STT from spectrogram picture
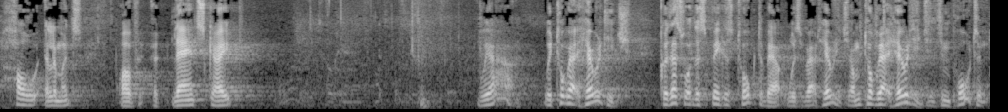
whole elements of a landscape. We are. We're talking about heritage, because that's what the speakers talked about, was about heritage. I'm talking about heritage. It's important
